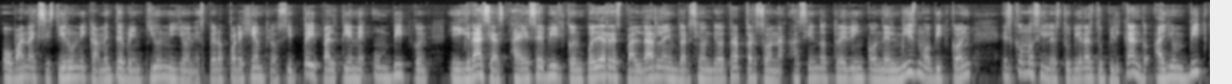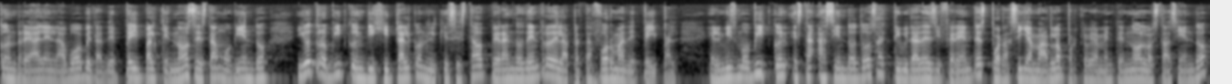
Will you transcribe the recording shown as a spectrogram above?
o van a existir únicamente 21 millones, pero por ejemplo, si PayPal tiene un Bitcoin y gracias a ese Bitcoin puede respaldar la inversión de otra persona haciendo trading con el mismo Bitcoin, es como si lo estuvieras duplicando. Hay un Bitcoin real en la bóveda de PayPal que no se está moviendo y otro Bitcoin digital con el que se está operando dentro de la plataforma de PayPal. El mismo Bitcoin está haciendo dos actividades diferentes, por así llamarlo, porque obviamente no lo está haciendo,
